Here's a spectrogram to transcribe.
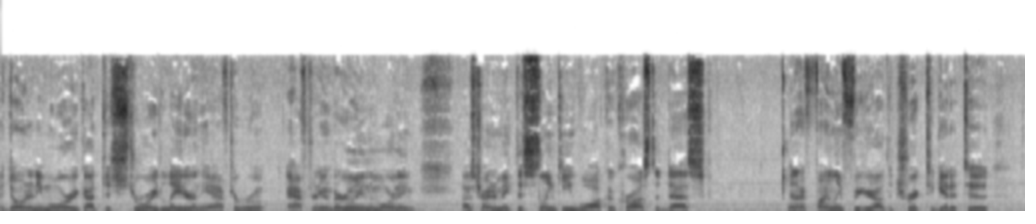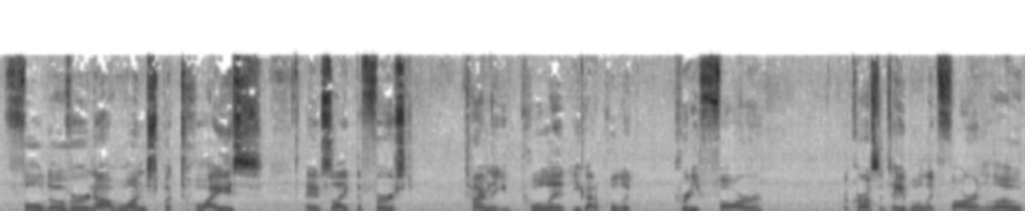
I don't anymore. It got destroyed later in the after- afternoon, but early in the morning, I was trying to make the slinky walk across the desk. And I finally figured out the trick to get it to fold over not once, but twice. And it's like the first time that you pull it, you got to pull it pretty far across the table, like far and low,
